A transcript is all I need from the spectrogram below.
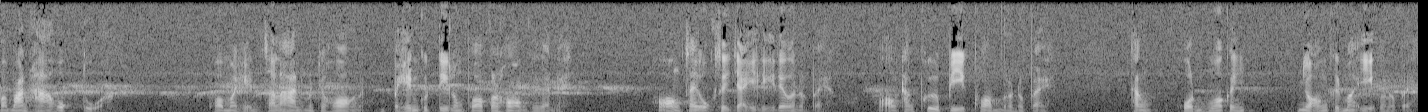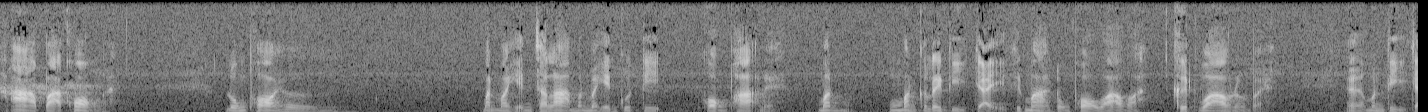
ประมาณหาหกตัว พอมาเห็นซาล่านมันจะห้อง ไปเห็นกุฏิหลวงพ่อก็ห้องขึ้นกันเลยห้องใส่อกใส่ใจหลีเดียวนั่นไป ห้องทั้งพื้ปีกพร้อมนั่นไป ทั้งขนหัวก็หยองขึ้นมาอีกนั่นไป อ้าปากห้องหลวงพ่อเออ มันมาเห็นชาล่ามันมาเห็นกุฏิของพระเนี่ย มันมันก็เลยดีใจขึ้นมาหลวงพ่อวาวะ คืดวาวนั่นไป เออ มันดีใจ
